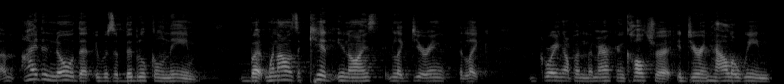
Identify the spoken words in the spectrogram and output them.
um, I didn't know that it was a biblical name, but when I was a kid, you know, I like during like growing up in the American culture during Halloween,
